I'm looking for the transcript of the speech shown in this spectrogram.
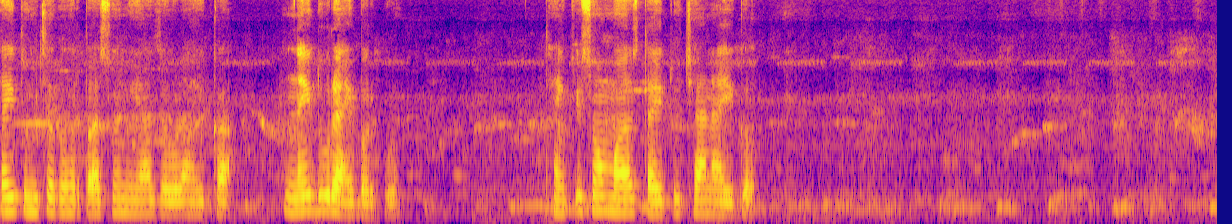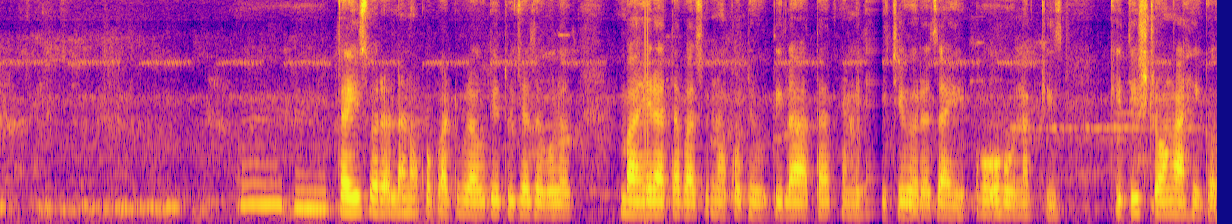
ताई तुमचं घरपासून या जवळ आहे का? नाही दूर आहे भरपूर. थँक्यू सो मच ताई तू छान आहे ग. ताई स्वराला नको पाठवू राहू दे तुझ्या जवळच. बाहेर आतापासून नको ठेवू तिला आता फॅमिलीची गरज आहे. हो हो नक्कीच. किती स्ट्रॉंग आहे ग.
